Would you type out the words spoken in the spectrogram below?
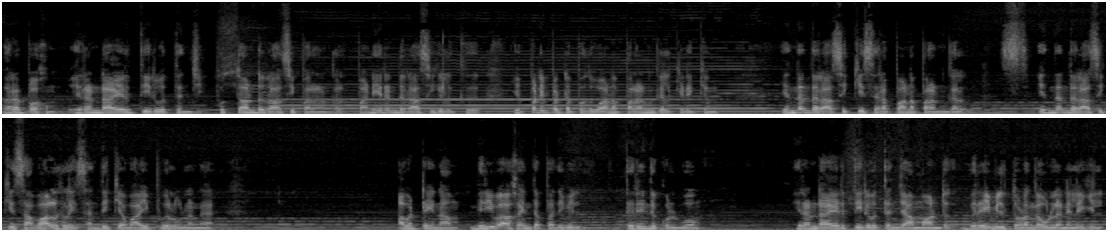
வரப்போகும் இரண்டாயிரத்தி இருபத்தஞ்சி புத்தாண்டு ராசி பலன்கள். பனிரெண்டு ராசிகளுக்கு எப்படிப்பட்ட பொதுவான பலன்கள் கிடைக்கும்? எந்தெந்த ராசிக்கு சிறப்பான பலன்கள்? எந்தெந்த ராசிக்கு சவால்களை சந்திக்க வாய்ப்புகள் உள்ளன? அவற்றை நாம் விரிவாக இந்த பதிவில் தெரிந்து கொள்வோம். இரண்டாயிரத்தி இருபத்தஞ்சாம் ஆண்டு விரைவில் தொடங்க உள்ள நிலையில்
